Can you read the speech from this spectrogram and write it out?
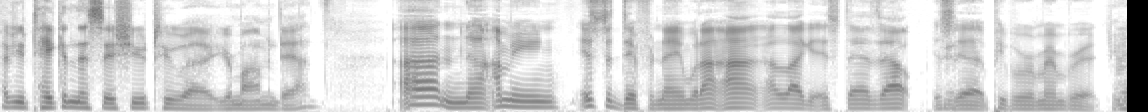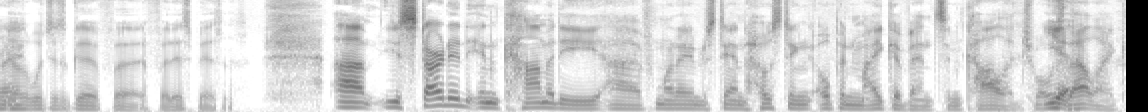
Have you taken this issue to uh, your mom and dad? Uh, no, I mean it's a different name, but I I, I like it. It stands out. It's uh, people remember it, you Right. know, which is good for for this business. Um, you started in comedy, uh, from what I understand, hosting open mic events in college. What was Yeah. that like?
